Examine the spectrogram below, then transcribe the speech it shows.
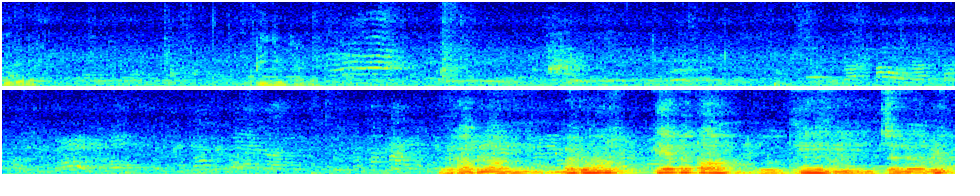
ชาร์จได้ทีได้ไหมพี่ยืมชาร์จหน่อยนะครับเรามาดูเกมกันต่ออยู่ที่เจริญวิทย์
